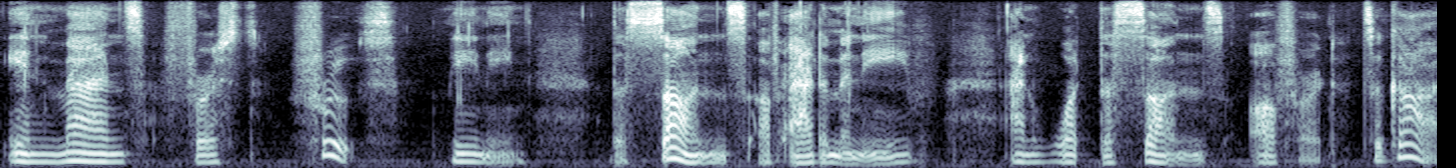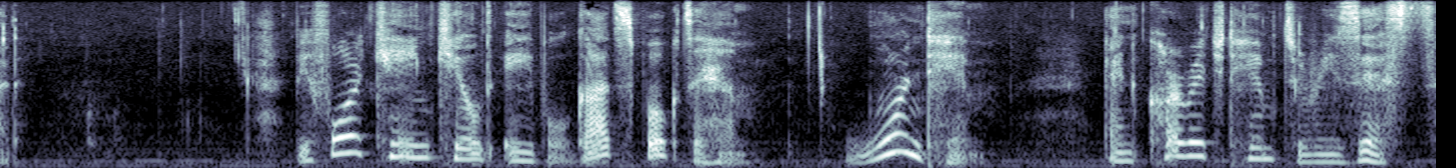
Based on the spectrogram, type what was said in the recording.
in man's first fruits, meaning the sons of Adam and Eve and what the sons offered to God. Before Cain killed Abel, God spoke to him, warned him, encouraged him to resist.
